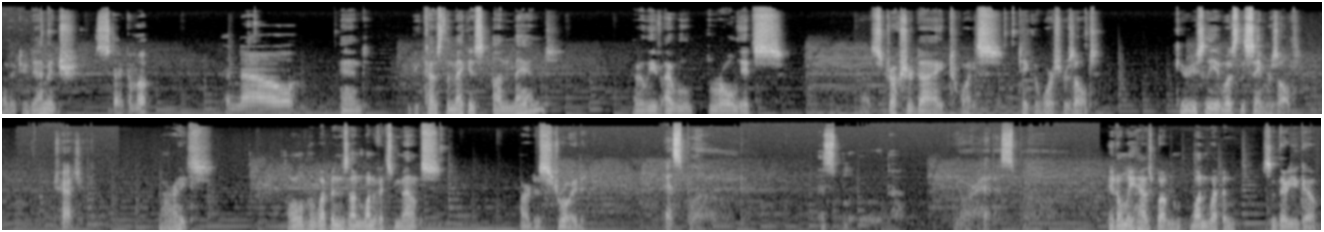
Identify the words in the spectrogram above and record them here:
Another two damage. Stack them up. And now. And because the mech is unmanned, I believe I will roll its uh, structure die twice. Take the worst result. Curiously, it was the same result. Tragic. Alright. All of the weapons on one of its mounts are destroyed. Explode. Explode. Your head explode. It only has one, one weapon, so there you go.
